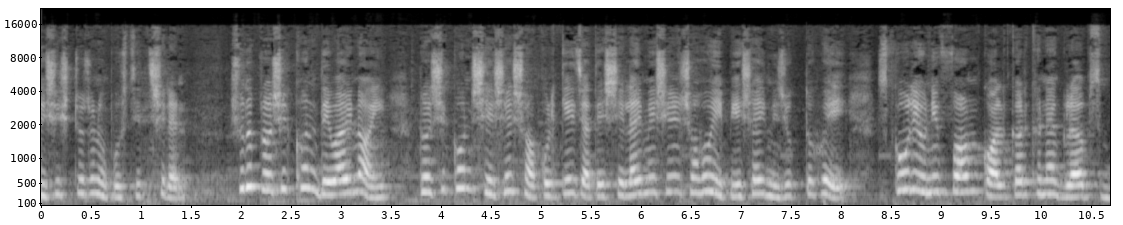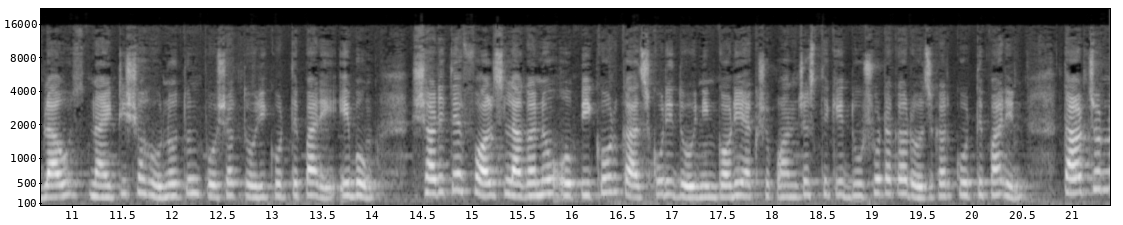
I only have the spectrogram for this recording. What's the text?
বিশিষ্টজন উপস্থিত ছিলেন। শুধু প্রশিক্ষণ দেওয়াই নয়, প্রশিক্ষণ শেষে সকলকেই যাতে সেলাই মেশিন সহ এই পেশায় নিযুক্ত হয়ে স্কুল ইউনিফর্ম, কলকারখানা গ্লাভস, ব্লাউজ, নাইটি সহ নতুন পোশাক তৈরি করতে পারে এবং শাড়িতে ফলস লাগানো ও পিকোর কাজ করে দৈনিক গড়ে একশো পঞ্চাশ থেকে দুশো টাকা রোজগার করতে পারেন। তার জন্য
